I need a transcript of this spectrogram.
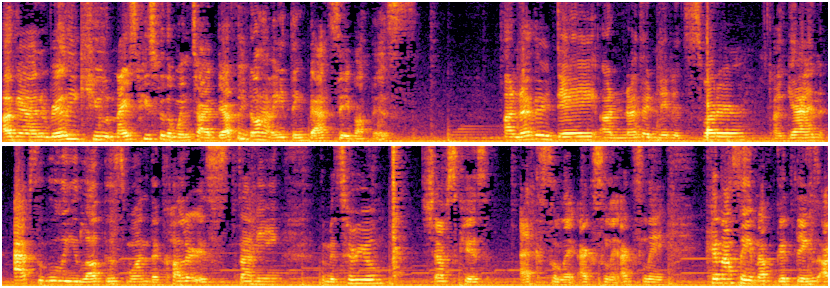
Again, really cute, nice piece for the winter. I definitely don't have anything bad to say about this. Another day, another knitted sweater. Again, absolutely love this one. The color is stunning. The material, chef's kiss, excellent, excellent, excellent. Cannot say enough good things. I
